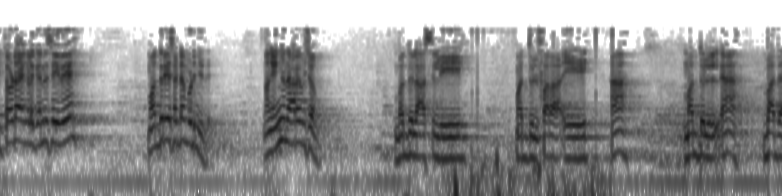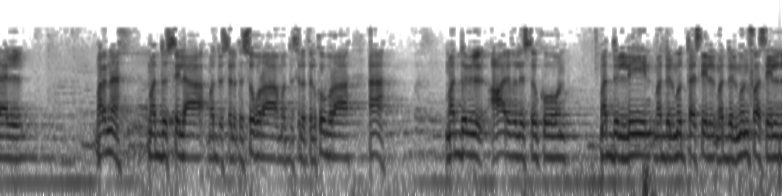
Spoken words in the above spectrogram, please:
இதோட எங்களுக்கு என்ன செய்யுது? மதுரை சட்டம் முடிஞ்சது. நாங்க எங்க இருந்து ஆரம்பிச்சோம் மத்துல் அஸ்லி மத்துல் ஃபராஇ ஆ மத்துல் ஆ, பதல் மரண மத்து சிலா மத்து சிலத்து சுகுரா மத்து சிலத்தில் குப்ரா ஆ, மத்துல் ஆறுதல் சுகூன் மத்துல் லீன் மத்துல் முத்தசில் மத்துல் முன்ஃபசில்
